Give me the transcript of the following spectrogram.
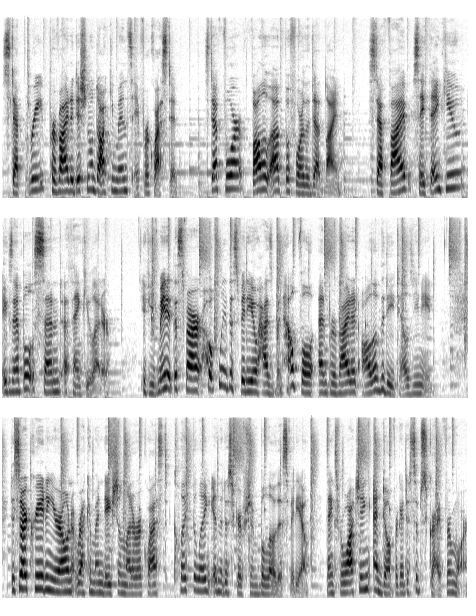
Step three, provide additional documents if requested. Step four, follow up before the deadline. Step five, say thank you. Example, send a thank you letter. If you've made it this far, hopefully this video has been helpful and provided all of the details you need. To start creating your own recommendation letter request, click the link in the description below this video. Thanks for watching and don't forget to subscribe for more.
